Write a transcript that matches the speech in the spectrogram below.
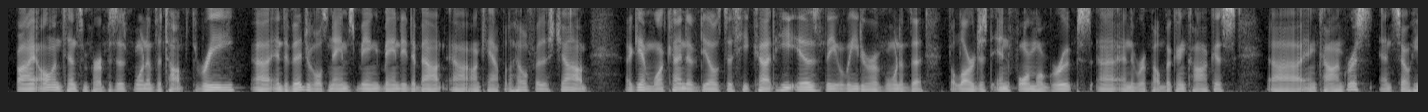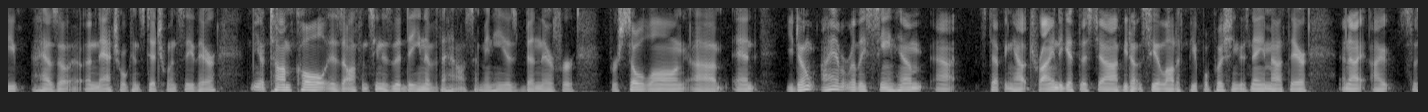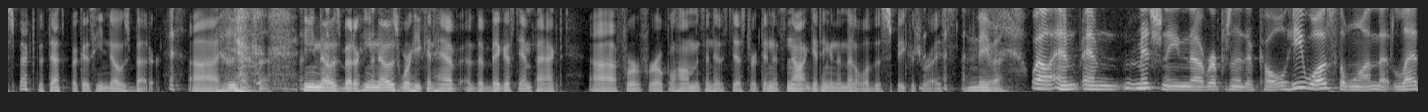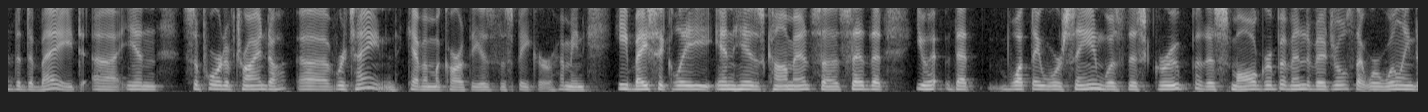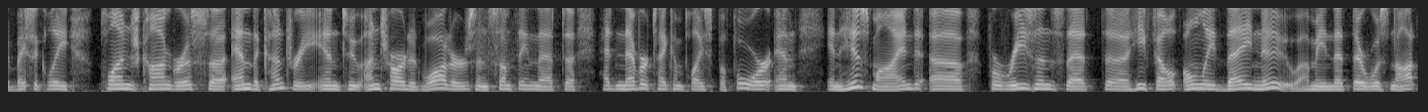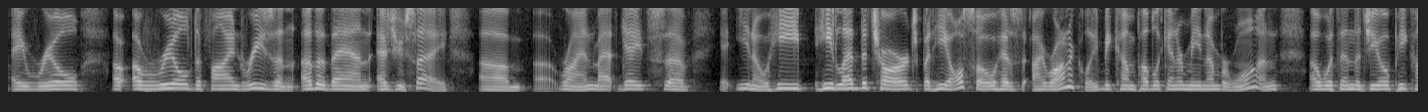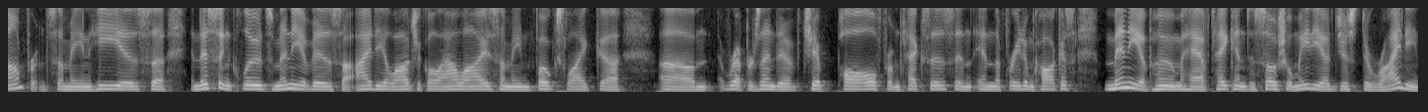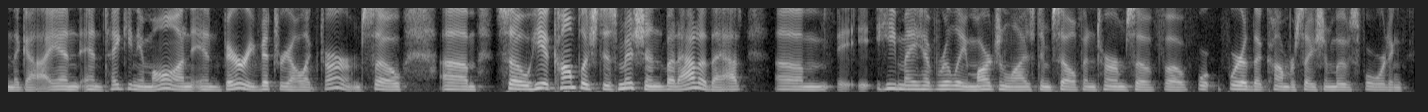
by all intents and purposes, one of the top three uh, individuals, names being bandied about uh, on Capitol Hill for this job again, what kind of deals does he cut? He is the leader of one of the, the largest informal groups uh, in the Republican caucus uh, in Congress, and so he has a, a, natural constituency there. You know, Tom Cole is often seen as the dean of the House. I mean, he has been there for, for so long, uh, and you don't. I haven't really seen him uh, stepping out trying to get this job. You don't see a lot of people pushing his name out there, and I, I suspect that that's because he knows better. Uh, he, he knows better. He knows where he can have the biggest impact uh, for for Oklahomans in his district, and it's not getting in the middle of the speaker's race. Neva. Well, and and mentioning uh, Representative Cole, he was the one that led the debate uh, in support of trying to uh, retain Kevin McCarthy as the speaker. I mean, he basically in his comments uh, said that you that what they were seeing was this group, this small group of individuals that were willing to basically plunge Congress uh, and the country into uncharted waters and something that had never taken place before and in his mind, uh, for reasons that uh, he felt only they knew. I mean, that there was not a real a, a real defined reason other than, as you say, um, uh, Ryan, Matt Gaetz uh, you know, he, he led the charge, but he also has ironically become public enemy number one uh, within the GOP conference. I mean, he is, uh, and this includes many of his uh, ideological allies. I mean, folks like uh, um, Representative Chip Paul from Texas in, in the Freedom Caucus, many of whom have taken to social media just deriding the guy and, and taking him on in very vitriolic terms. So, um, so he accomplished his mission, but out of that, um, he may have really marginalized himself in terms of uh, wh- where the conversation moves forward. And,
